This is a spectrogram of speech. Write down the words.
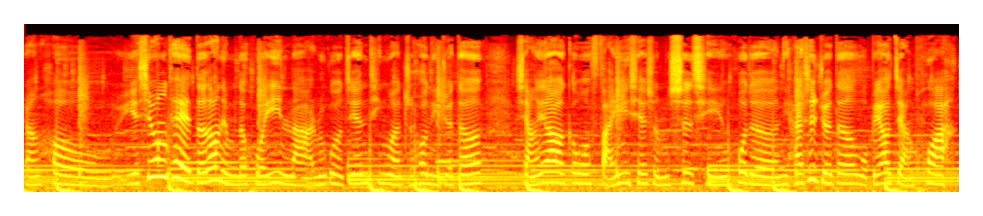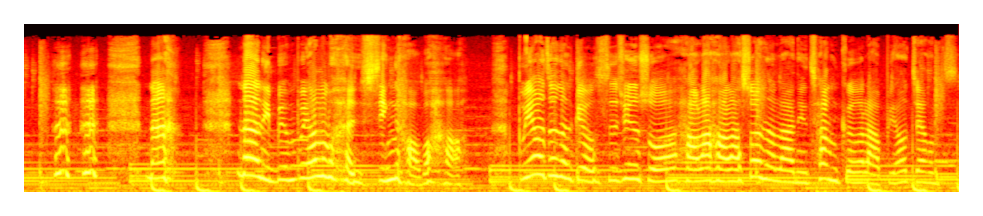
然后也希望可以得到你们的回应啦。如果今天听完之后，你觉得想要跟我反映一些什么事情，或者你还是觉得我不要讲话，那那你们不要那么狠心，好不好？不要真的给我私讯说好啦好啦，算了啦，你唱歌啦，不要这样子。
